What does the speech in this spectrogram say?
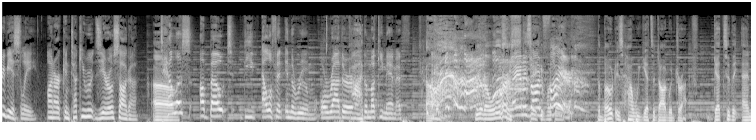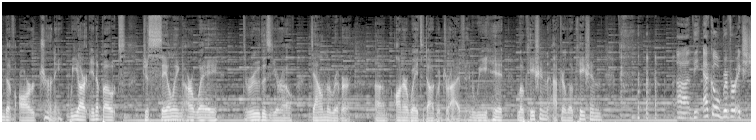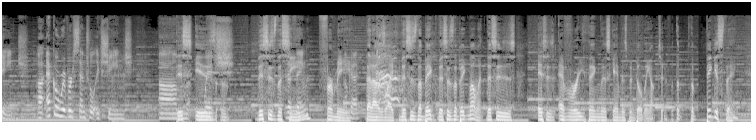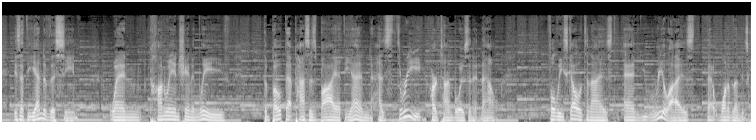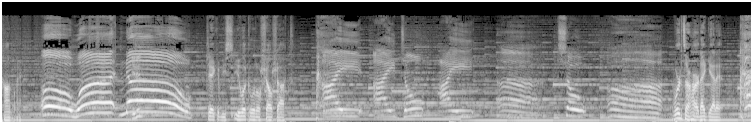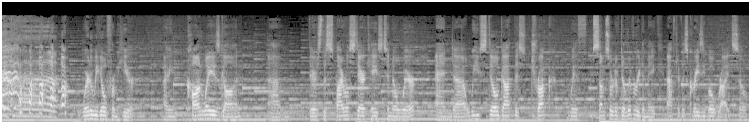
Previously on our Kentucky Route Zero saga. Um, Tell us about the elephant in the room, or rather, God. the mucky mammoth. You're the worst. man is on Jacob McCoy. fire. The boat is how we get to Dogwood Drive. Get to the end of our journey. We are in a boat, just sailing our way through the zero, down the river, um, on our way to Dogwood Drive, and we hit location after location. Uh, the Echo River Exchange, uh, Echo River Central Exchange. Um, This is which, this is the scene thing? for me Okay. that I was like, this is the big, this is the big moment. This is this is everything this game has been building up to. But the the biggest thing is at the end of this scene when Conway and Shannon leave. The boat that passes by at the end has three hard time boys in it now, fully skeletonized, and you realize that one of them is Conway. oh, what? No! Jacob, you, you look a little shell shocked. I I don't I uh so uh Words are hard, I get it. Where do we go from here? I mean, Conway is gone. Um, there's the spiral staircase to nowhere, and uh, we've still got this truck with some sort of delivery to make after this crazy boat ride. So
